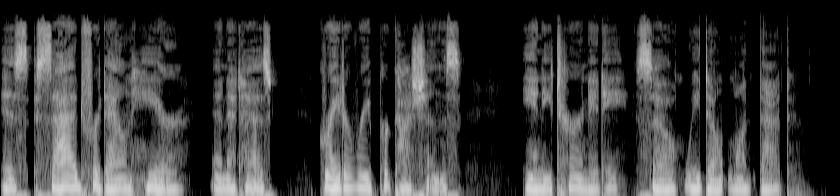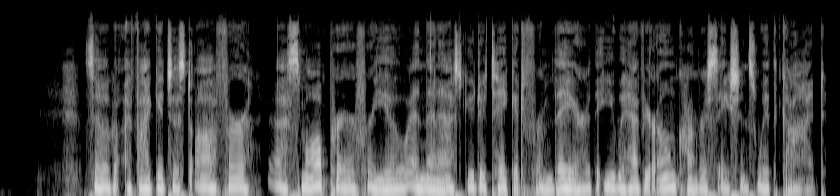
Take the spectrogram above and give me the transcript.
is sad for down here and it has greater repercussions in eternity. So we don't want that. So if I could just offer a small prayer for you and then ask you to take it from there, that you would have your own conversations with God.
